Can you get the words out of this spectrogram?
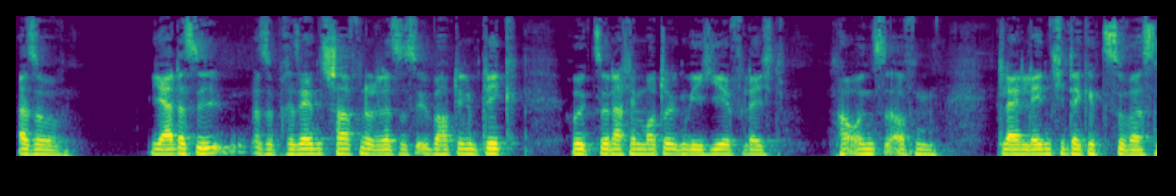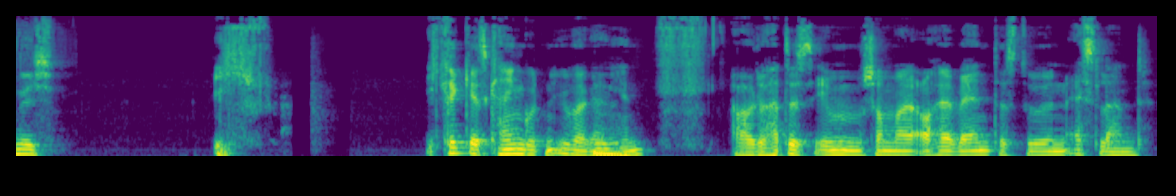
also, ja, dass sie, also Präsenz schaffen oder dass es überhaupt in den Blick rückt, so nach dem Motto irgendwie hier vielleicht bei uns auf dem kleinen Ländchen, da gibt's sowas nicht. Ich ich krieg jetzt keinen guten Übergang mhm. hin, aber du hattest eben schon mal auch erwähnt, dass du in Estland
